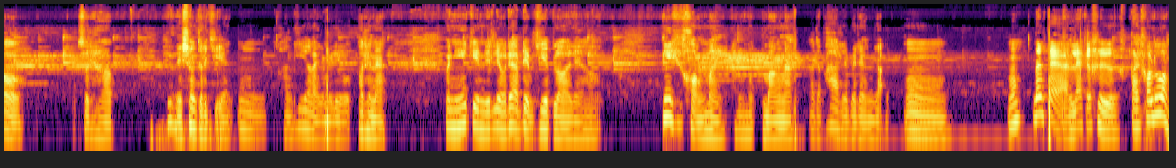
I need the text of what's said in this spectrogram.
โอ้สวัสดีครับ อยู่ในช่องตะเกียนอืมครั้งที่อะไรยังไม่รู้เพราะฉะนั้นวันนี้เกมดิสเร็วได้อัปเดตที่เรียบร้อยแล้ว นี่คือของใหม่ทั้งหมดมังนะ อาจจะพลาดอะไรไปบางอย่าง อืมอืมเริ่มแต่อันแรกก็คือ การเข้าร่วม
